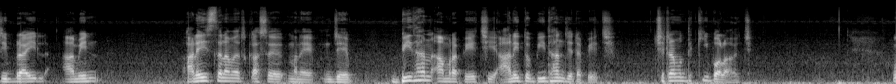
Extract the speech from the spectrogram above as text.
জিব্রাইল আমিন আলি ইসলামের কাছে মানে যে বিধান আমরা পেয়েছি, আনিত বিধান যেটা পেয়েছি, সেটার মধ্যে কি বলা হয়েছে? ও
